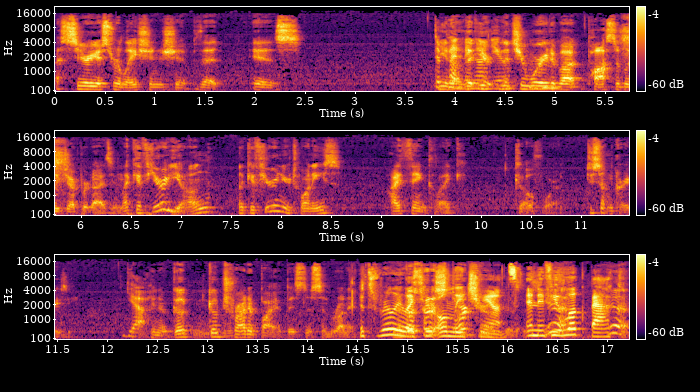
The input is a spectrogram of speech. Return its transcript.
a serious relationship that is you know, that you're you. that you're worried Mhm. about possibly jeopardizing. Like if you're young, like if you're in your 20s, I think like go for it. Do something crazy. Yeah. You know, go go try to buy a business and run it. It's really You know, like your only start your chance. And if you look back, yeah.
